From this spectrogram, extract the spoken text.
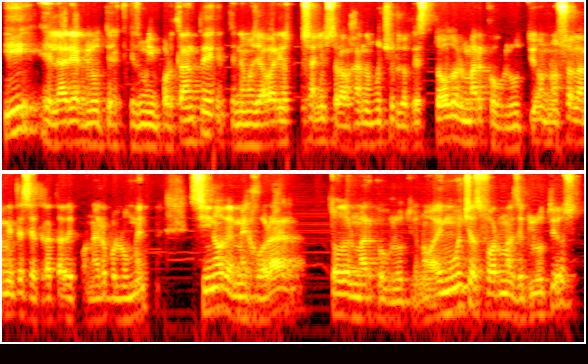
y el área glútea, que es muy importante. Tenemos ya varios años trabajando mucho en lo que es todo el marco glúteo. No solamente se trata de poner volumen, sino de mejorar todo el marco glúteo, ¿no? Hay muchas formas de glúteos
